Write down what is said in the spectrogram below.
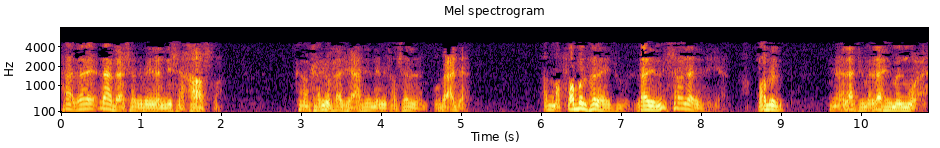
هذا لا بأس بين النساء خاصة كما كان يفعل في عهد النبي صلى الله عليه وسلم وبعده. أما الطبل فلا يجوز لا للنساء ولا للرجال. الطبل من آلات الملاهي الممنوعة.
